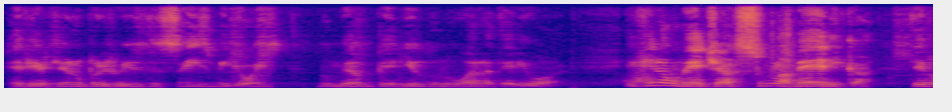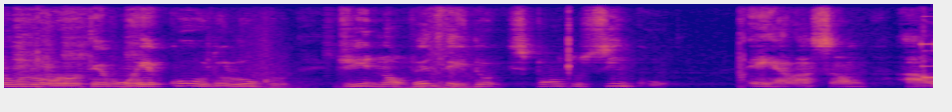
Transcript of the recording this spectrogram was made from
revertendo um prejuízo de 6 milhões no mesmo período no ano anterior. E, finalmente, a Sul América teve um, teve um recuo do lucro de 92,5% em relação ao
